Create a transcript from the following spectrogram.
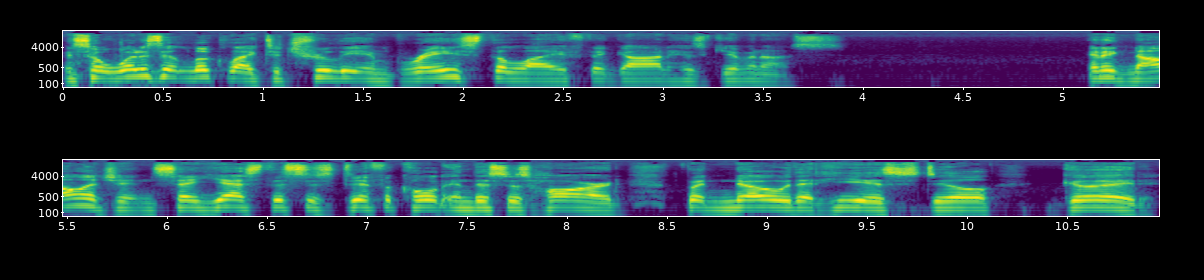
And so, what does it look like to truly embrace the life that God has given us? And acknowledge it and say, yes, this is difficult and this is hard, but know that He is still good.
